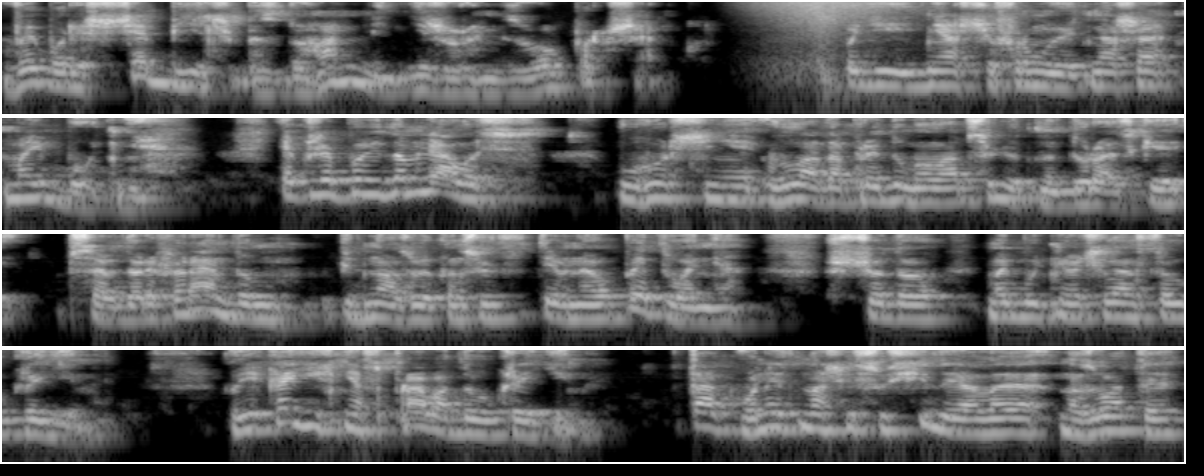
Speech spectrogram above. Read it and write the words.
вибори ще більш бездоганні, ніж організував Порошенко. Події дня, що формують наше майбутнє. Як вже повідомлялось, в Угорщині влада придумала абсолютно дурацький псевдореферендум під назвою Консультативне опитування щодо майбутнього членства України. Ну, яка їхня справа до України? Так, вони наші сусіди, але назвати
